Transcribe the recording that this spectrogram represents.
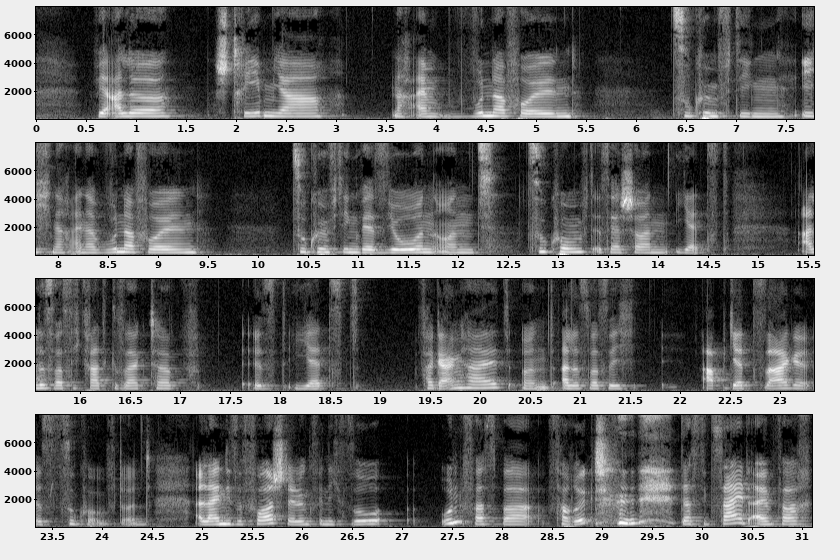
wir alle streben ja nach einem wundervollen zukünftigen Ich, nach einer wundervollen zukünftigen Version und Zukunft ist ja schon jetzt alles, was ich gerade gesagt habe, ist jetzt Vergangenheit und alles, was ich ab jetzt sage, ist Zukunft. Und allein diese Vorstellung finde ich so unfassbar verrückt, dass die Zeit einfach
